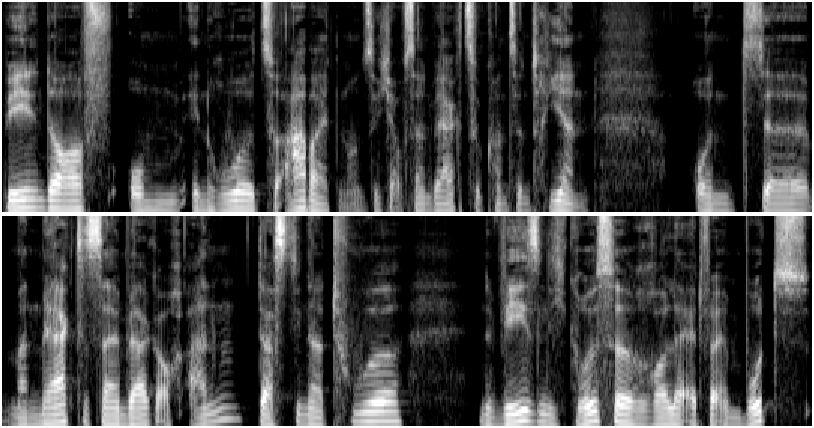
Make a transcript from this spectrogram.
Behlendorf, um in Ruhe zu arbeiten und sich auf sein Werk zu konzentrieren. Und äh, man merkt es seinem Werk auch an, dass die Natur eine wesentlich größere Rolle etwa im Butt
